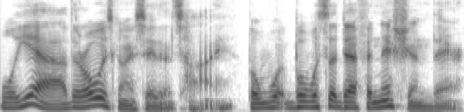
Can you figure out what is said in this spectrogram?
Well, yeah, they're always going to say that's high. But what, but what's the definition there?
